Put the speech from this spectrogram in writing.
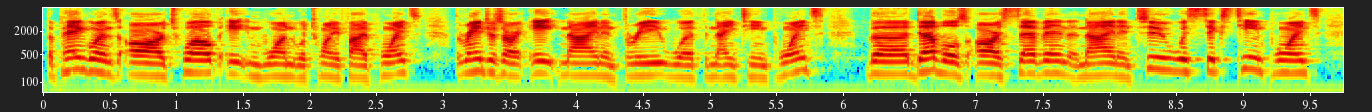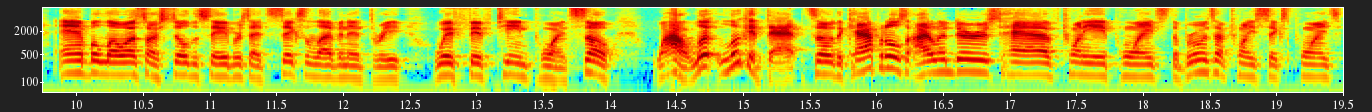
The Penguins are 12 8 and 1 with 25 points. The Rangers are 8 9 and 3 with 19 points. The Devils are 7 9 and 2 with 16 points and below us are still the Sabres at 6 11 and 3 with 15 points. So, wow, look look at that. So the Capitals Islanders have 28 points, the Bruins have 26 points,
